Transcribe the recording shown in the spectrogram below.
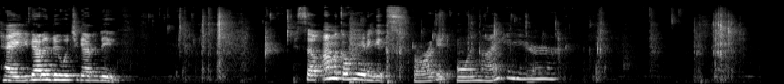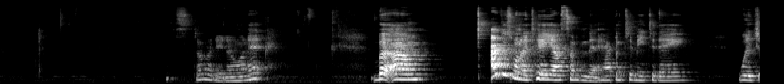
hey, you got to do what you got to do. So I'm to go ahead and get started on my hair. Started on it. But um, I just want to tell y'all something that happened to me today, which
